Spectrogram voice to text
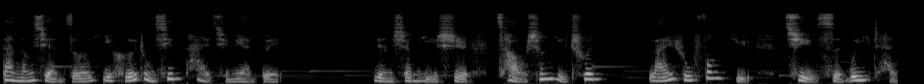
但能选择以何种心态去面对。人生一世，草生一春。来如风雨，去似微尘，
